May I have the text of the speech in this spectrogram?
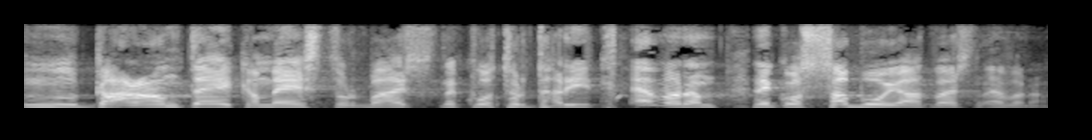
nu, garantē, ka mēs tur vairs neko tur darīt nevaram, neko sabojāt vairs nevaram.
